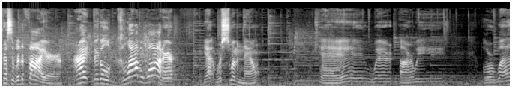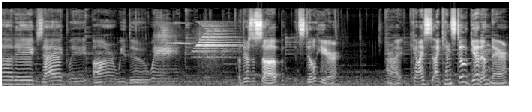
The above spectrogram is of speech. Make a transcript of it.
Press it with the fire. Alright, big old glob of water. Yeah, we're swimming now. Okay, where are we? Or what exactly are we doing? Oh, there's a sub. It's still here. All right. Can I? I can still get in there.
